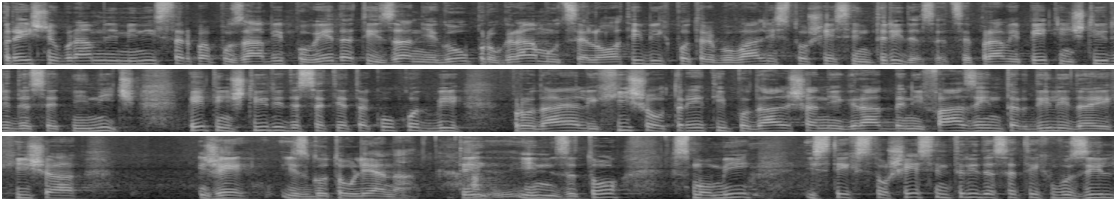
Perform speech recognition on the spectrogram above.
prejšnji obrambni minister pa pozabi povedati, za njegov program v celoti bi jih potrebovali 136, se pravi 45 ni nič. 45 je tako, kot bi prodajali hišo v tretji podaljšani gradbeni fazi in trdili, da je hiša že izgotovljena. Te, in zato smo mi iz teh 136 vozil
